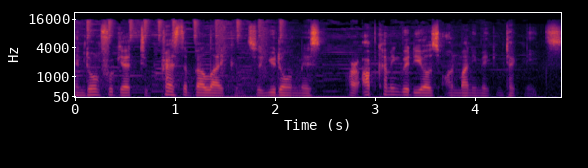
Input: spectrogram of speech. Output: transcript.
and don't forget to press the bell icon so you don't miss our upcoming videos on money making techniques.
